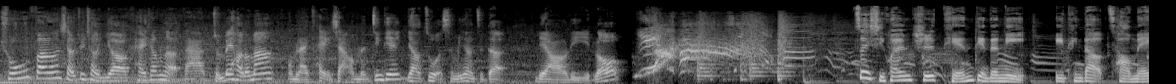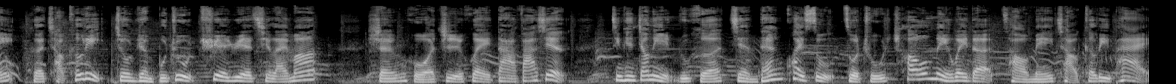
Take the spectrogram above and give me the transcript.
厨房小剧场，又要开张了，大家准备好了吗？我们来看一下，我们今天要做什么样子的料理喽。最喜欢吃甜点的你，一听到草莓和巧克力就忍不住雀跃起来吗？生活智慧大发现，今天教你如何简单快速做出超美味的草莓巧克力派。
